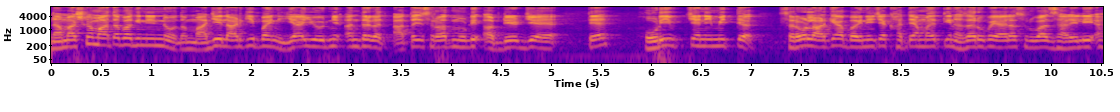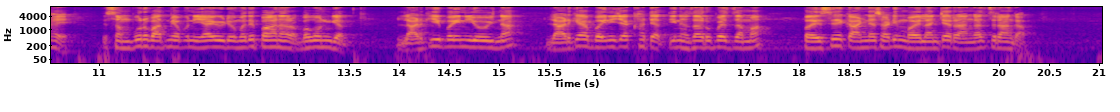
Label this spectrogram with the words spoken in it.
नमस्कार माता भगिनींनो तर माझी लाडकी बहीण या योजनेअंतर्गत आताची सर्वात मोठी अपडेट जी आहे ते होळीच्या निमित्त सर्व लाडक्या बहिणीच्या खात्यामध्ये तीन हजार रुपये यायला सुरुवात झालेली आहे. संपूर्ण बातमी आपण या व्हिडिओमध्ये पाहणार बघून घ्या. लाडकी बहीण योजना लाडक्या बहिणीच्या खात्यात तीन हजार रुपये जमा पैसे काढण्यासाठी महिलांच्या रांगाच रांगा.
